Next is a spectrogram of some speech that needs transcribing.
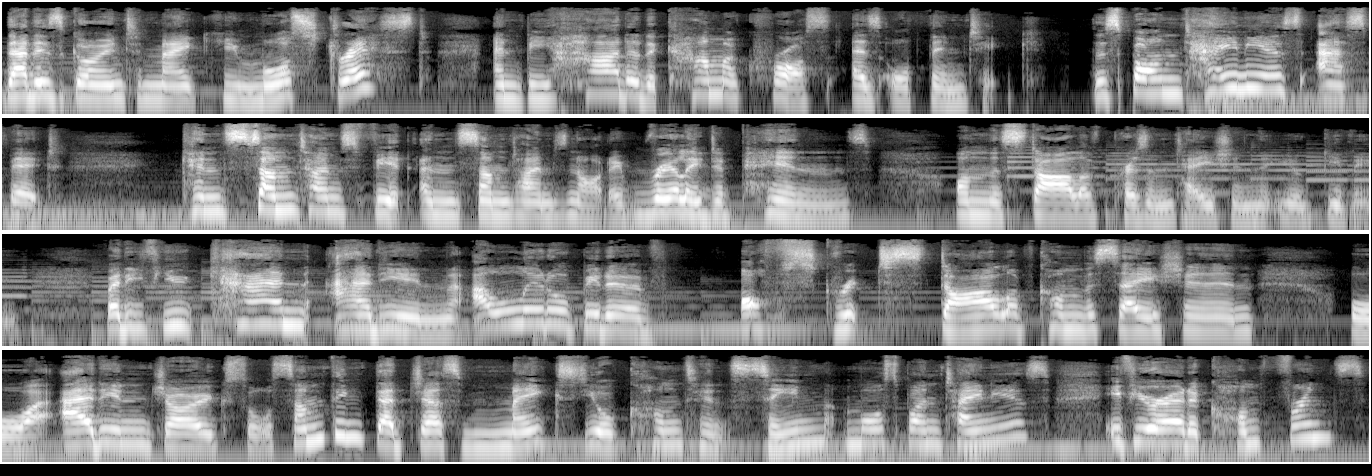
that is going to make you more stressed and be harder to come across as authentic. The spontaneous aspect can sometimes fit and sometimes not. It really depends on the style of presentation that you're giving. But if you can add in a little bit of off script style of conversation or add in jokes or something that just makes your content seem more spontaneous. If you're at a conference,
